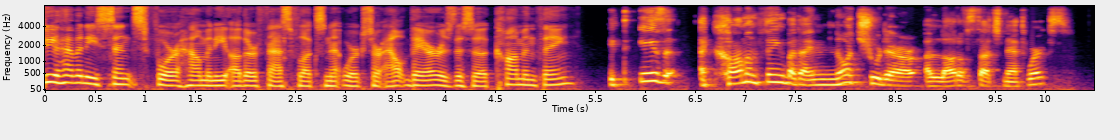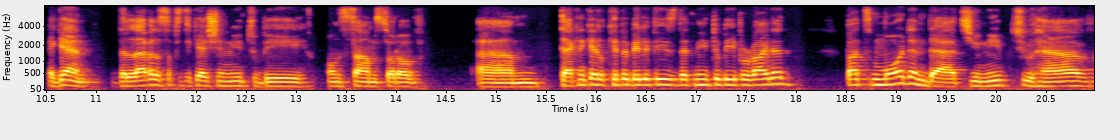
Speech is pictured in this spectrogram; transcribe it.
Do you have any sense for how many other fast flux networks are out there? Is this a common thing? It is a common thing, but I'm not sure there are a lot of such networks again, the level of sophistication need to be on some sort of um, technical capabilities that need to be provided. But more than that, you need to have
